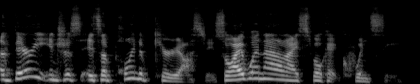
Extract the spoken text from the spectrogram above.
a very interesting, it's a point of curiosity. So I went out and I spoke at Quincy,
